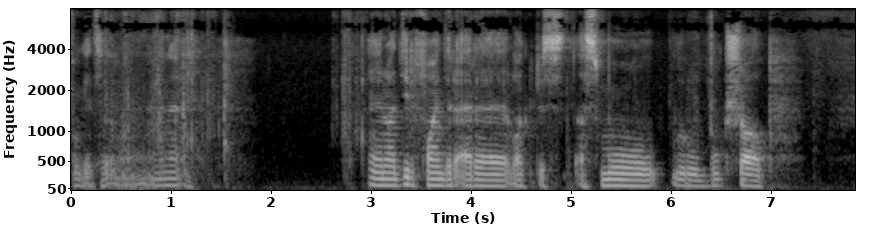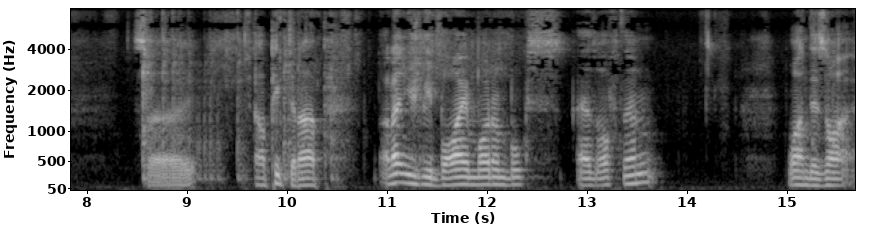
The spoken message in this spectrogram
We'll get to that in a minute. And I did find it at a like just a small little bookshop. So I picked it up. I don't usually buy modern books as often. One, there's not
